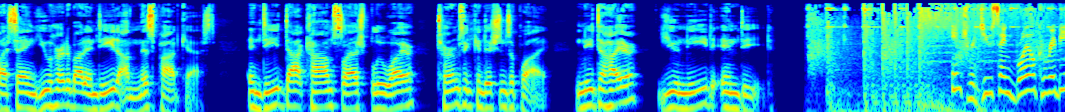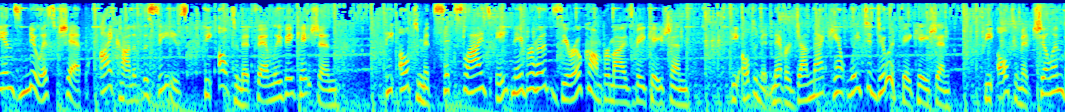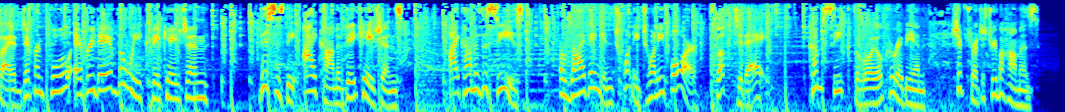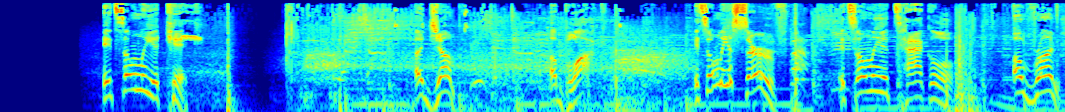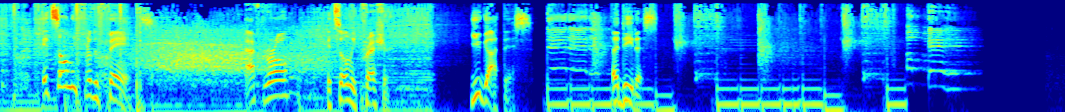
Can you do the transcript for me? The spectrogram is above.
by saying you heard about Indeed on this podcast. Indeed.com slash BlueWire. Terms and conditions apply. Need to hire? You need Indeed. Introducing Royal Caribbean's newest ship, Icon of the Seas, the ultimate family vacation. The ultimate six slides, eight neighborhoods, zero compromise vacation. The ultimate never done that, can't wait to do it vacation. The ultimate chillin' by a different pool every day of the week vacation. This is the icon of vacations. Icon of the Seas. Arriving in 2024. Book today. Come seek the Royal Caribbean. Ships Registry Bahamas. It's only a kick. A jump. A block. It's only a serve. It's only a tackle. A run. It's only for the fans. After all, it's only pressure. You got this. Adidas.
